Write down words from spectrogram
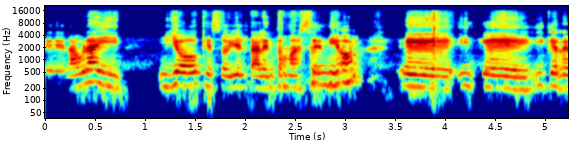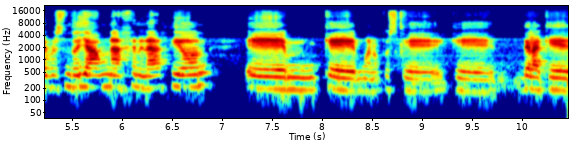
eh, Laura, y, yo que soy el talento más senior eh, y, que, represento ya una generación em, que, bueno, pues que, que, de la que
